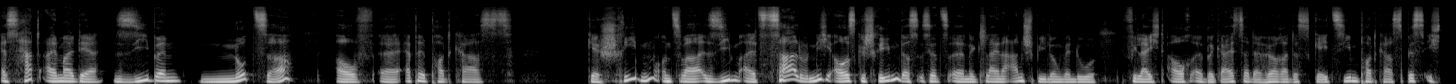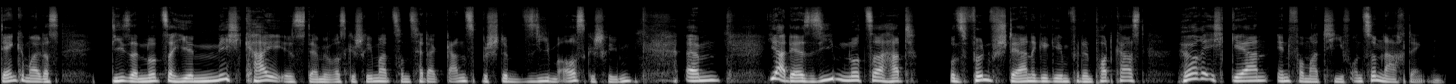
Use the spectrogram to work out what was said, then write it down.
Es hat einmal der sieben Nutzer auf äh, Apple Podcasts geschrieben und zwar sieben als Zahl und nicht ausgeschrieben. Das ist jetzt äh, eine kleine Anspielung, wenn du vielleicht auch äh, begeisterter Hörer des Gate 7 Podcasts bist. Ich denke mal, dass dieser Nutzer hier nicht Kai ist, der mir was geschrieben hat, sonst hätte er ganz bestimmt sieben ausgeschrieben. Ähm, ja, der sieben Nutzer hat uns fünf Sterne gegeben für den Podcast. Höre ich gern informativ und zum Nachdenken.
